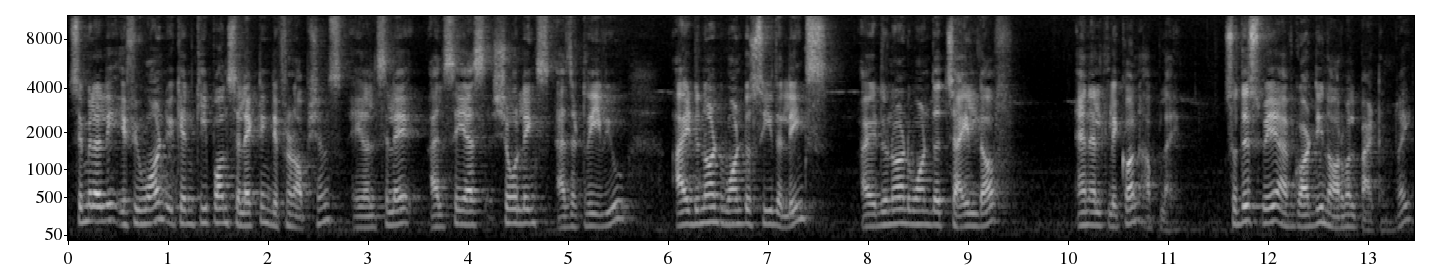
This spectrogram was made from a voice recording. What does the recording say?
Similarly, if you want you can keep on selecting different options. I'll say, I'll say as show links as a tree view. I do not want to see the links. I do not want the child of and I'll click on apply. So this way I've got the normal pattern, right?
